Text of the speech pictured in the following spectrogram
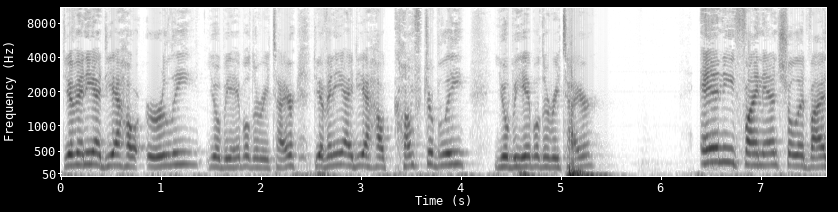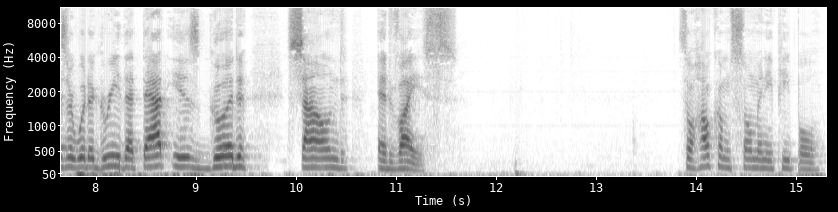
do you have any idea how early you'll be able to retire? Do you have any idea how comfortably you'll be able to retire? Any financial advisor would agree that that is good sound advice. So, how come so many people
